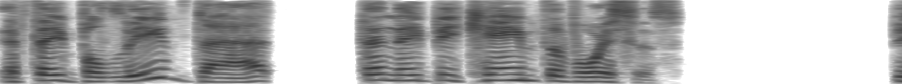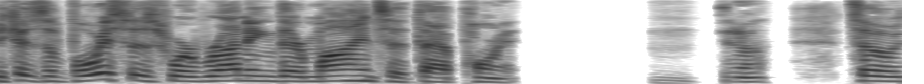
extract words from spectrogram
If they believed that, then they became the voices, because the voices were running their minds at that point. Mm. You know, so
